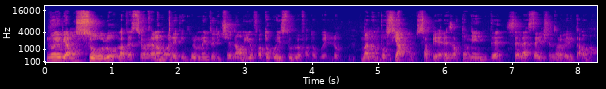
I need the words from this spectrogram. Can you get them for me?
Noi abbiamo solo la versione della moglie che in quel momento dice no, io ho fatto questo, lui ha fatto quello, ma non possiamo sapere esattamente se lei sta dicendo la verità o no.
